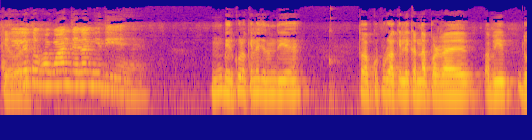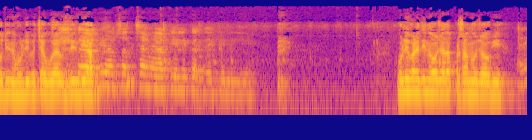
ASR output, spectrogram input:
अकेले तो भगवान जन्म ही दिए हैं। हम्म, बिल्कुल अकेले जन्म दिए हैं। तो आपको पूरा अकेले करना पड़ रहा है। अभी दो दिन होली बचा हुआ है उस दिन भी आप अभी हम सक्षम हैं अकेले करने के लिए। होली वाले दिन और ज़्यादा परेशान हो जाओगी। अरे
